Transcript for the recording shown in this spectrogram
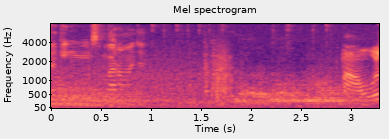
Daging sembarang aja. Mau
